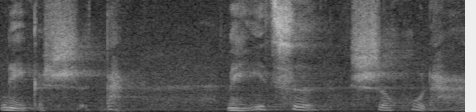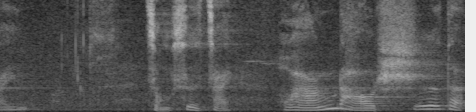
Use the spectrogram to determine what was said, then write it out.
那个时代，每一次师父来，总是在黄老师的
